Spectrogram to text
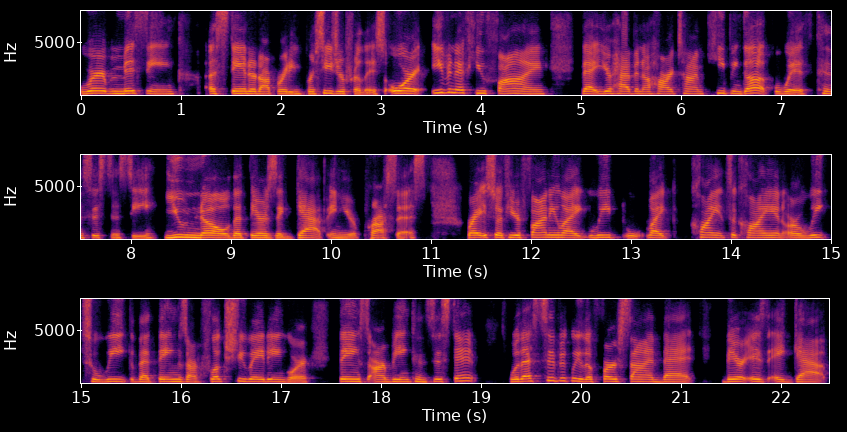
we're missing a standard operating procedure for this. Or even if you find that you're having a hard time keeping up with consistency, you know that there's a gap in your process, right? So if you're finding like we like client to client or week to week that things are fluctuating or things aren't being consistent, well, that's typically the first sign that there is a gap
